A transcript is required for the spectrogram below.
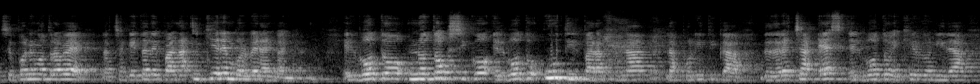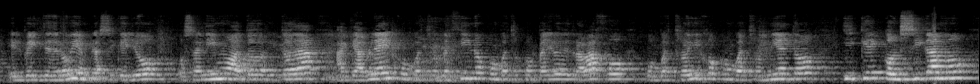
se ponen otra vez la chaqueta de pana y quieren volver a engañarnos el voto no tóxico, el voto útil para frenar las políticas de derecha es el voto Izquierda Unida el 20 de noviembre. Así que yo os animo a todos y todas a que habléis con vuestros vecinos, con vuestros compañeros de trabajo, con vuestros hijos, con vuestros nietos y que consigamos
